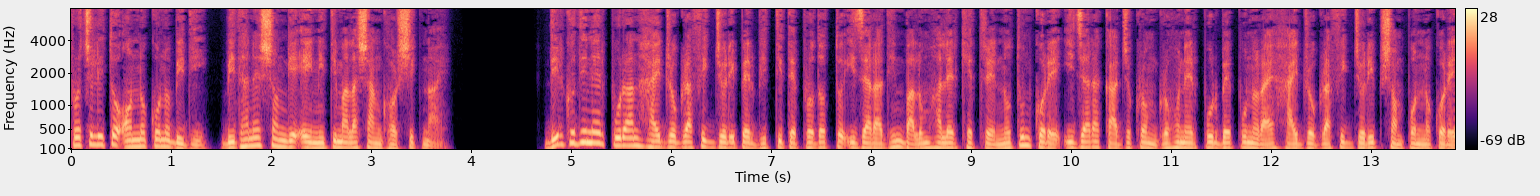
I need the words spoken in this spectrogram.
প্রচলিত অন্য কোনো বিধি, বিধানের সঙ্গে এই নীতিমালা সাংঘর্ষিক নয়। দীর্ঘদিনের পুরান হাইড্রোগ্রাফিক জরিপের ভিত্তিতে প্রদত্ত ইজারাধীন বালুমহালের ক্ষেত্রে নতুন করে ইজারা কার্যক্রম গ্রহণের পূর্বে পুনরায় হাইড্রোগ্রাফিক জরিপ সম্পন্ন করে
